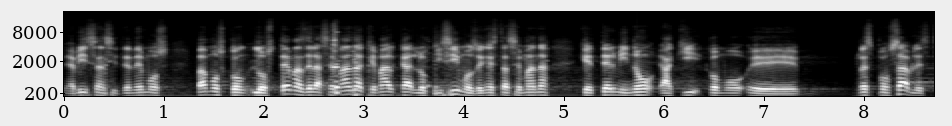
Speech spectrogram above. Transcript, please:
me avisan si tenemos. Vamos con los temas de la semana que marca lo que hicimos en esta semana que terminó aquí como eh, responsables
